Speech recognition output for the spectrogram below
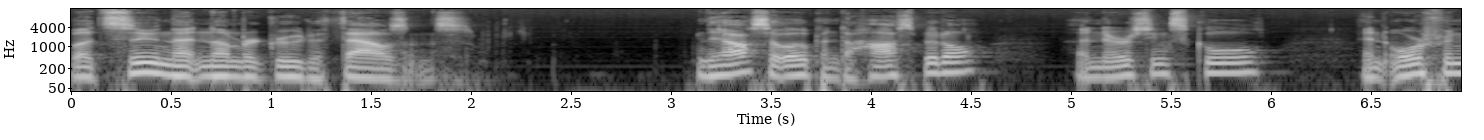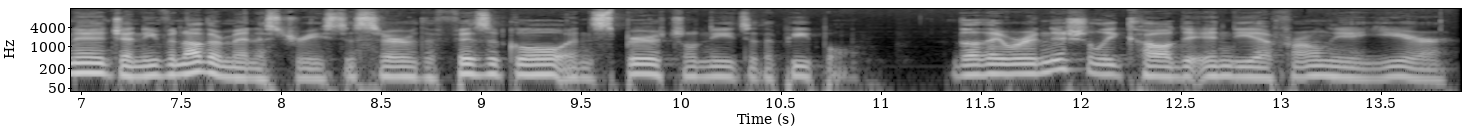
but soon that number grew to thousands. They also opened a hospital, a nursing school, an orphanage, and even other ministries to serve the physical and spiritual needs of the people. Though they were initially called to India for only a year,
